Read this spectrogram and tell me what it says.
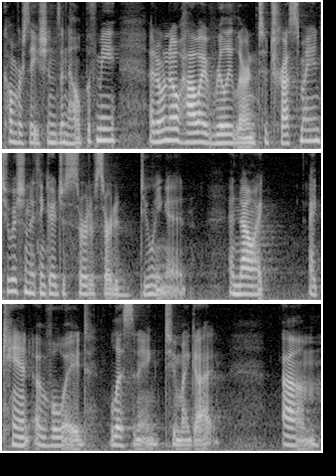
conversations and help with me. I don't know how I've really learned to trust my intuition. I think I just sort of started doing it. And now I, I can't avoid listening to my gut. Um,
